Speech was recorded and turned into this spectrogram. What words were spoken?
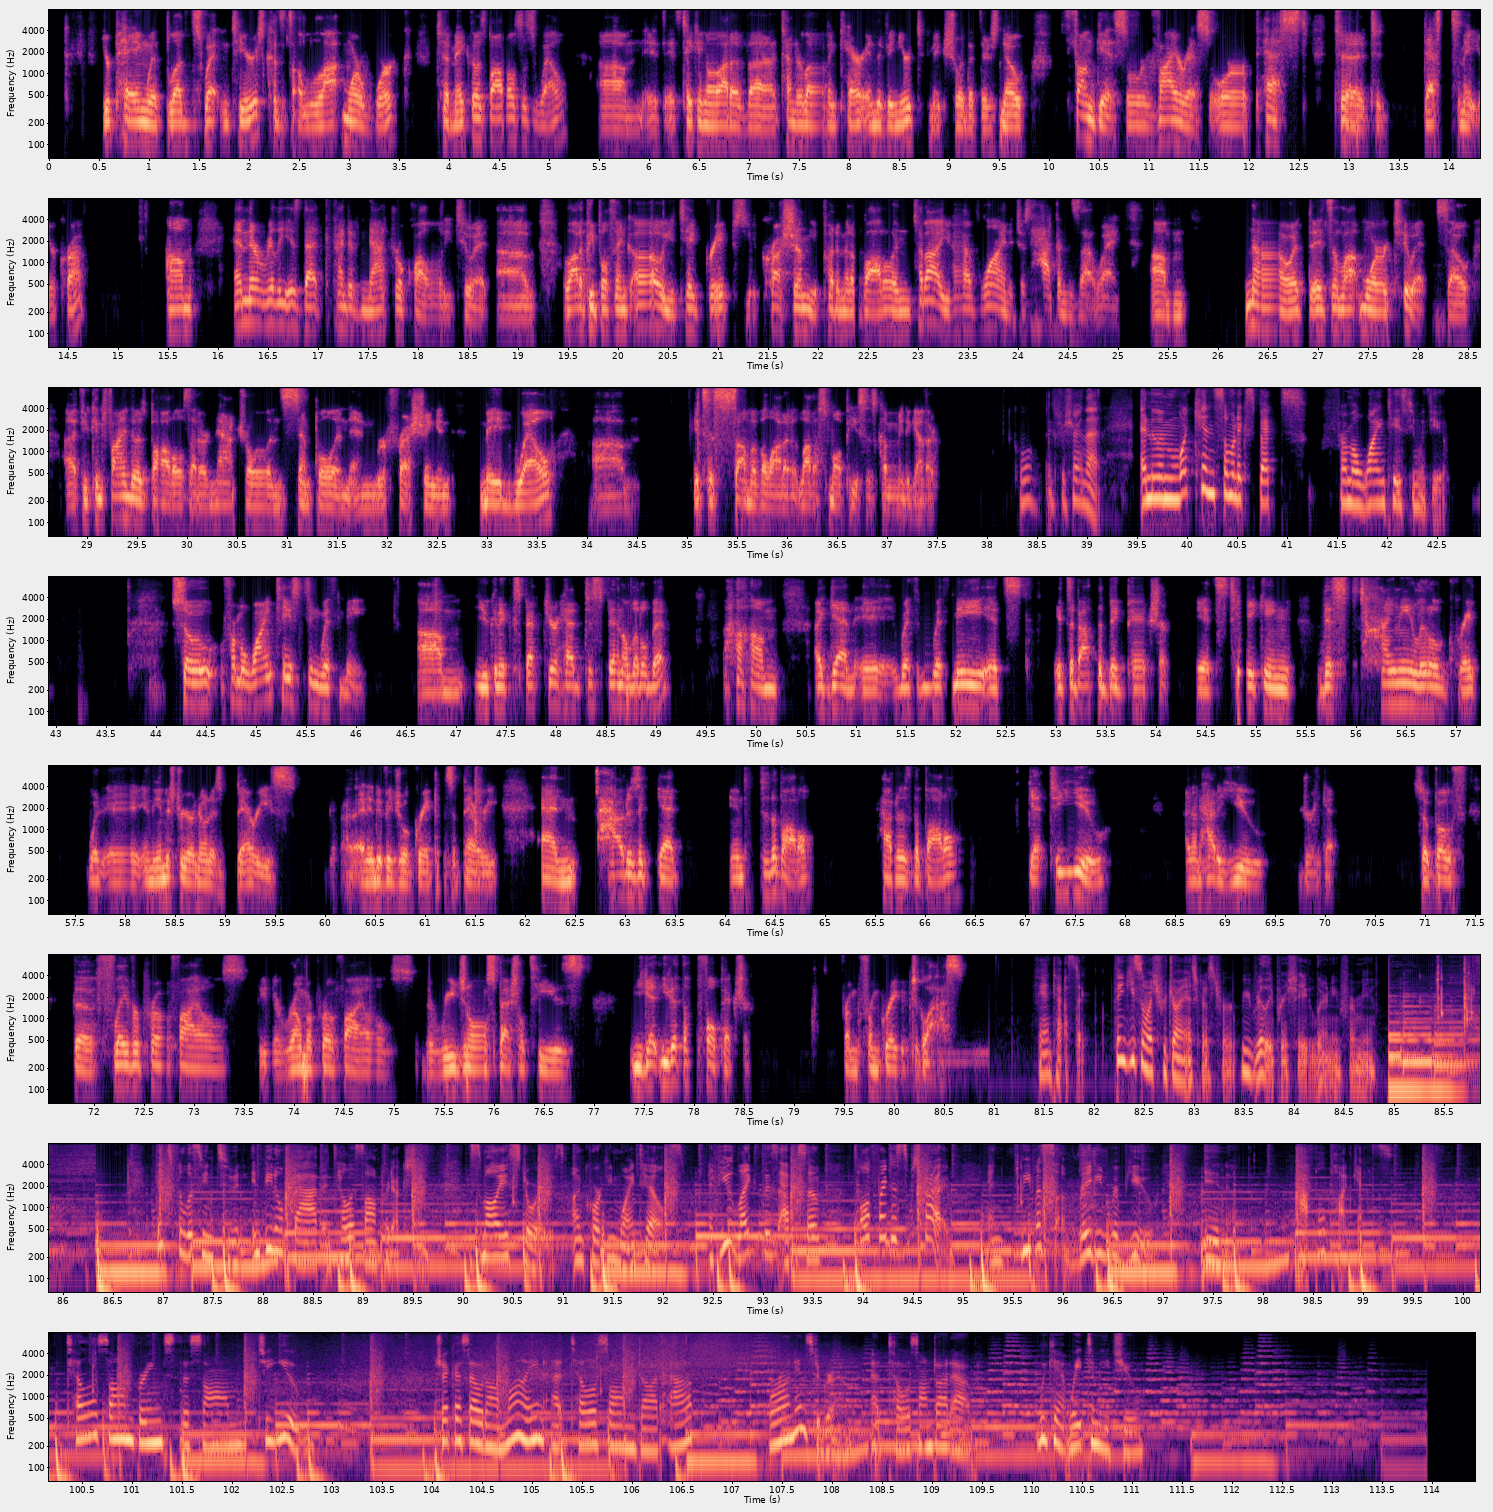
You're paying with blood, sweat, and tears because it's a lot more work to make those bottles as well. Um, it, it's taking a lot of uh, tender love and care in the vineyard to make sure that there's no fungus or virus or pest to, to decimate your crop. Um, and there really is that kind of natural quality to it. Uh, a lot of people think, oh, you take grapes, you crush them, you put them in a bottle, and ta-da, you have wine. It just happens that way. Um, no, it, it's a lot more to it. So uh, if you can find those bottles that are natural and simple and, and refreshing and made well, um, it's a sum of a lot of a lot of small pieces coming together. Cool. Thanks for sharing that. And then what can someone expect from a wine tasting with you? So from a wine tasting with me, um, you can expect your head to spin a little bit. Um, again, it, with with me, it's it's about the big picture. It's taking this tiny little grape, what in the industry are known as berries. An individual grape is a berry, and how does it get into the bottle? How does the bottle get to you? and then how do you drink it? So both the flavor profiles, the aroma profiles, the regional specialties, you get you get the full picture from from grape to glass. Fantastic. Thank you so much for joining us, Christopher. We really appreciate learning from you. Thanks for listening to an Invino Fab and Telesomm production, The Sommelier Stories, Uncorking Wine Tales. If you liked this episode, tell a friend to subscribe leave us a rating review in Apple Podcasts. Telesomm brings the Somm to you. Check us out online at telesomm.app or on Instagram at telesomm.app. We can't wait to meet you.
